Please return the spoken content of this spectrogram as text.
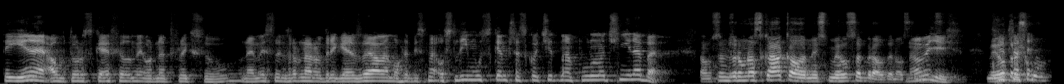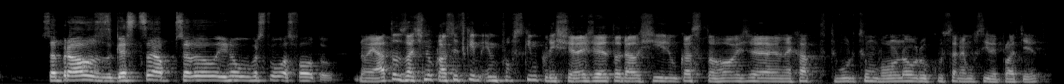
ty jiné autorské filmy od Netflixu. Nemyslím zrovna Rodrigueze, ale mohli bychom oslým můzkem přeskočit na půlnoční nebe. Tam jsem zrovna skákal, než jsme ho sebral, ten oslý No vidíš. My ho trošku, sebral z gestce a přelil jinou vrstvou asfaltu. No já to začnu klasickým infovským kliše, že je to další důkaz toho, že nechat tvůrcům volnou ruku se nemusí vyplatit.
